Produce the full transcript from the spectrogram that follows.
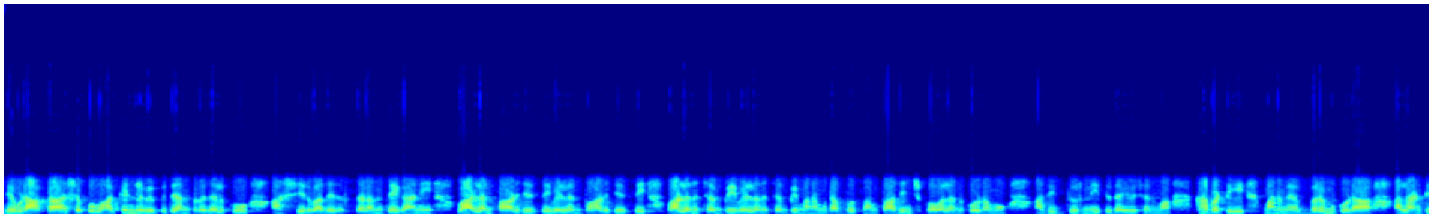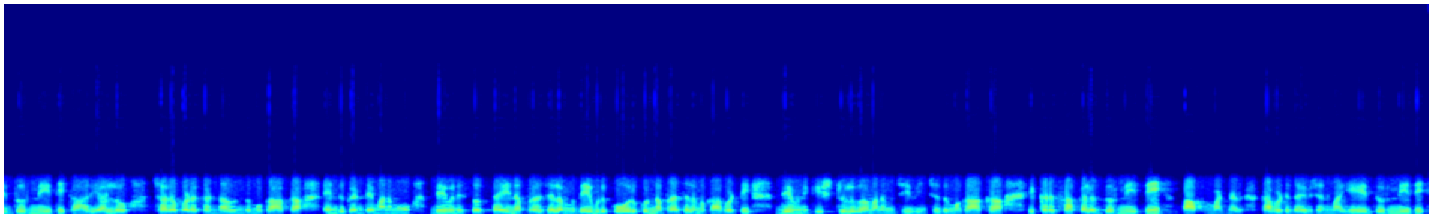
దేవుడు ఆకాశపు వాకిండ్లు విప్పితే అని ప్రజలకు ఆశీర్వాదిస్తాడు. అంతేగాని వాళ్ళని పాడు చేసి వీళ్ళని పాడు చేసి వాళ్ళని చంపి వీళ్ళని చంపి మనం డబ్బు సంపాదించుకోవాలనుకోవడము అది దుర్నీతి దైవజన్మ. కాబట్టి మనం ఎవ్వరం కూడా అలాంటి దుర్నీతి కార్యాల్లో చొరబడకుండా ఉందము కాక ఎందుకంటే మనము దేవుని సొత్తైన ప్రజలము దేవుడు కోరుకున్న ప్రజలము కాబట్టి దేవునికి ఇష్టలుగా మనం జీవించదుము గాక ఇక్కడ సకల దుర్నీతి పాపం అంటున్నాడు. కాబట్టి దైవజన్మ ఏ దుర్నీతి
